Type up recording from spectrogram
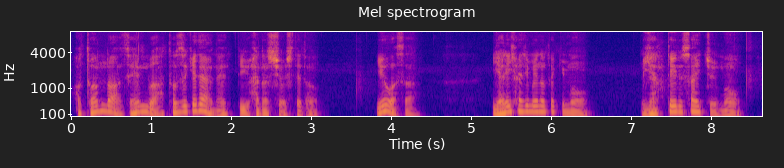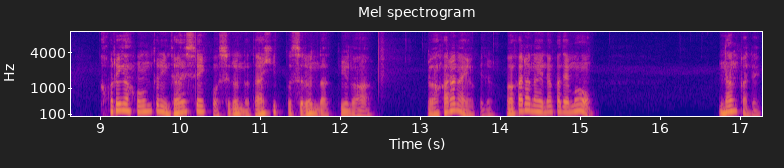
ほとんどは全部後付けだよねっていう話をしてた。要はさ、やり始めの時も、やっている最中も、これが本当に大成功するんだ、大ヒットするんだっていうのは、わからないわけだよ。わからない中でも、なんかね、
